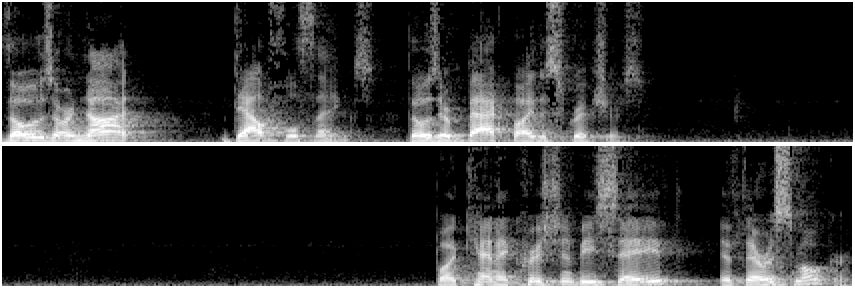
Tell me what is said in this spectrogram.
Those are not doubtful things, those are backed by the Scriptures. But can a Christian be saved if they're a smoker?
